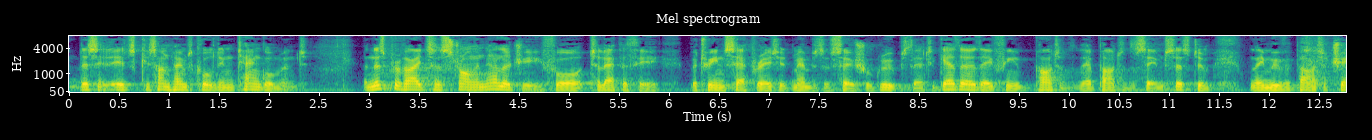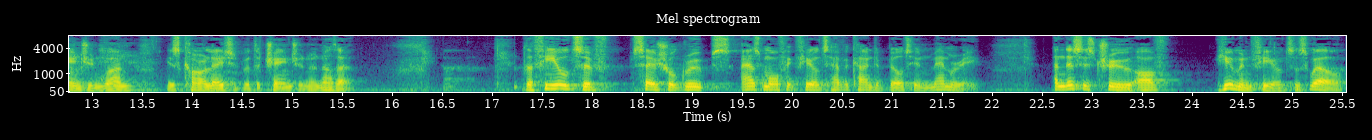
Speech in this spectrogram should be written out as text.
This is sometimes called entanglement. And this provides a strong analogy for telepathy between separated members of social groups. They're together, they feel part of, they're part of the same system. When they move apart, a change in one is correlated with a change in another. The fields of social groups, as morphic fields, have a kind of built in memory. And this is true of human fields as well.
